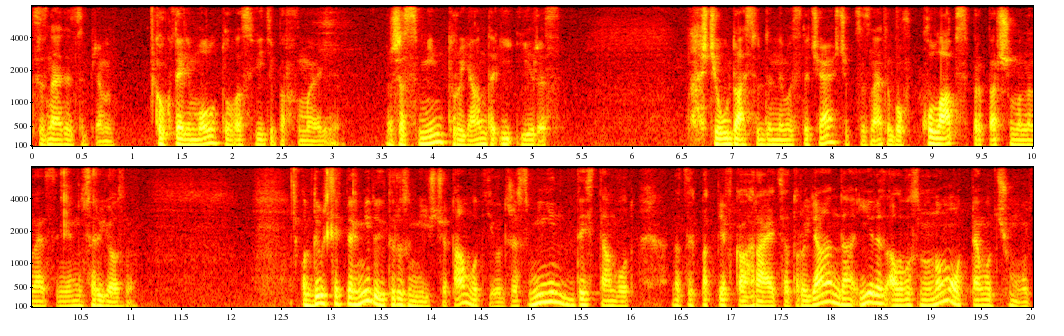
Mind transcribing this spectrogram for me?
Це знаєте, це прям коктейль Молотова в світі парфумерії. Жасмін, троянда і ірис. Ще уда сюди не вистачає, щоб це, знаєте, був колапс при першому нанесенні. Ну серйозно. От дивишся в піраміду, і ти розумієш, що там от є от жасмін, десь там от на цих підпівках грається троянда, ірис, але в основному от прямо от чомусь.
